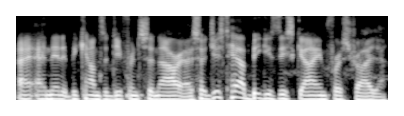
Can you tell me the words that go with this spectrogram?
And, then it becomes a different scenario. So, just how big is this game for Australia?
